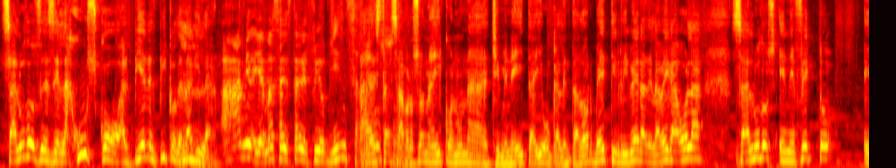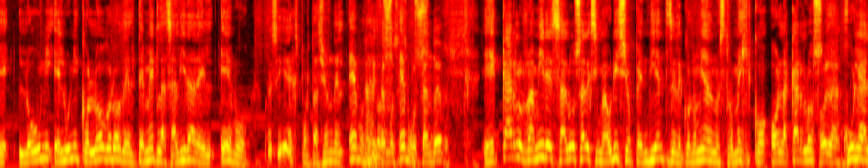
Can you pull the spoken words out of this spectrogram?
saludos desde la Jusco, al pie del pico del águila. Ah, mira, y además ha de estar el frío bien sabroso. Ha de estar sabrosón ahí con una chimeneita ahí, un calentador. Betty Rivera de la Vega, hola. Saludos, en efecto, eh, lo uni- el único logro del Temec, la salida del Evo. Pues sí, exportación del Evo, Ah, de los estamos Evos. Eh, Carlos Ramírez, saludos Alex y Mauricio, pendientes de la economía de nuestro México. Hola Carlos. Hola, Julia gracias.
